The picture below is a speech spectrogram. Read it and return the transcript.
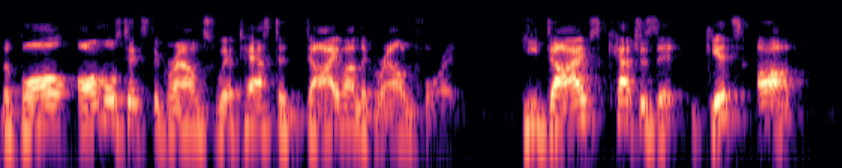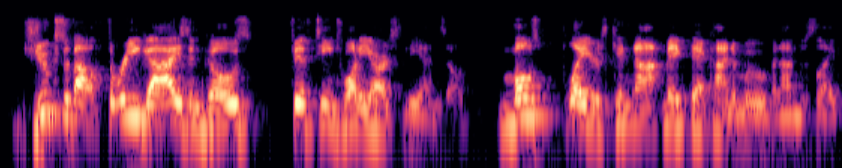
The ball almost hits the ground. Swift has to dive on the ground for it. He dives, catches it, gets up, jukes about three guys, and goes 15, 20 yards to the end zone. Most players cannot make that kind of move. And I'm just like,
